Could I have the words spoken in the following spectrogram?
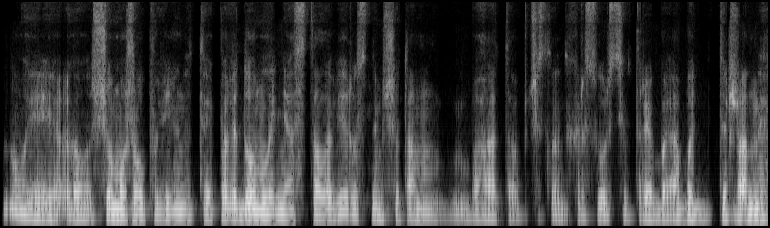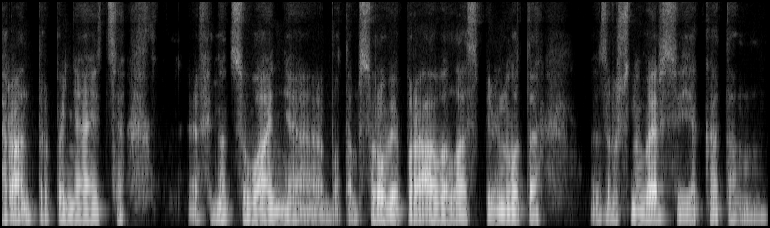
Ну і е, що може уповільнити? Повідомлення стало вірусним, що там багато обчислених ресурсів треба, або державний грант припиняється, е, фінансування, або там сурові правила, спільнота зручну версію, яка там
